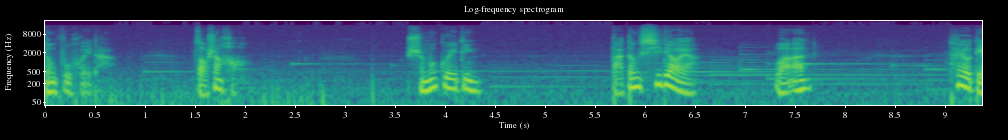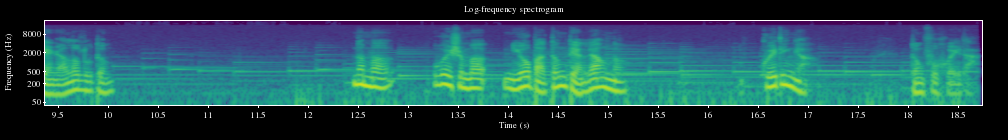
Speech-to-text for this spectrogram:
灯夫回答。早上好。什么规定？把灯熄掉呀。晚安。他又点燃了路灯。那么，为什么你又把灯点亮呢？规定呀，灯夫回答。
